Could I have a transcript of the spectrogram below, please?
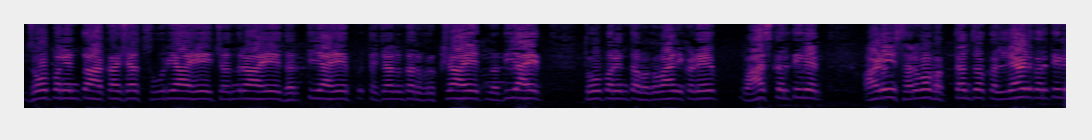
जोपर्यंत आकाशात सूर्य आहे चंद्र आहे धरती आहे त्याच्यानंतर वृक्ष आहेत नदी आहे तोपर्यंत भगवान इकडे वास करतील. आणि सर्व भक्तांचं कल्याण करतील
